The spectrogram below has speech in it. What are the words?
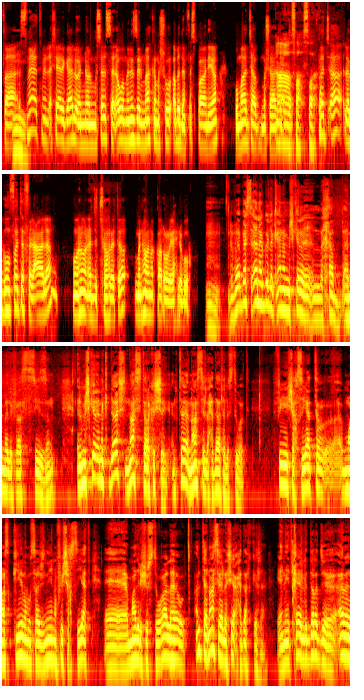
فسمعت من الأشياء اللي قالوا إنه المسلسل أول ما نزل ما كان مشهور ابدا في إسبانيا وما جاب مشاهدات. آه صح صح. فجأة لقوه فجر في العالم ومن هون أجت شهرته ومن هون قرروا يحلبوه. بس أنا أقول لك أنا المشكلة اللي خاب أملي في ال season المشكلة إنك داش ناسي ترى كل شيء. أنت ناسي الأحداث اللي استوت. في شخصيات ماسكين ومساجنين وفي شخصيات آه، ما أدري شو استوى لها. أنت ناسي الأشياء أحداث كلها يعني تخيل لدرجة أنا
